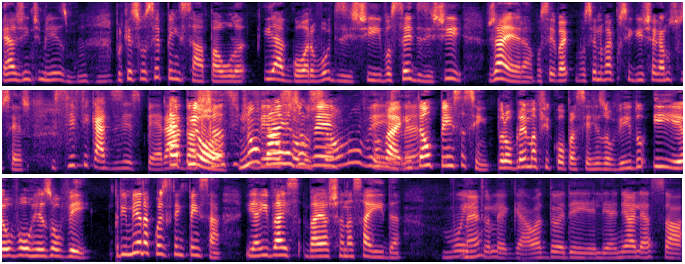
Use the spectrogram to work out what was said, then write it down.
é a gente mesmo. Uhum. Porque se você pensar, Paula, e agora vou desistir, e você desistir, já era. Você, vai, você não vai conseguir chegar no sucesso. E se ficar desesperado, é pior. a chance de não ver vai a resolver. solução não vê, não vai. Né? Então pensa assim, problema ficou para ser resolvido e eu vou resolver. Primeira coisa que tem que pensar. E aí vai, vai achando a saída. Muito né? legal, adorei, Eliane. Olha só,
